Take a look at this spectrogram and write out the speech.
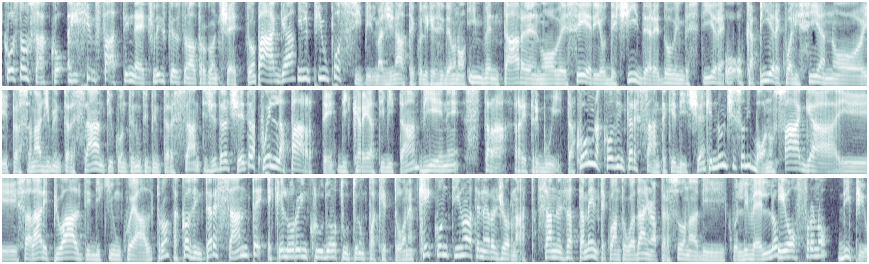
costa un sacco. E infatti Netflix, questo è un altro concetto, paga il più possibile. Immaginate quelli che si devono inventare le nuove serie o decidere dove investire o, o capire quali siano i personaggi più interessanti, i contenuti più interessanti, eccetera, eccetera. Quella parte di creatività viene stra retribuita. Con una cosa interessante che dice che non ci sono i bonus. Paga i salari più alti di chiunque altro. La cosa interessante è che loro includono tutto in un pacchettone che continuano a tenere aggiornato. Sanno esattamente quanto guadagna una persona di quel livello e offrono di più.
